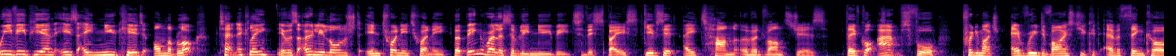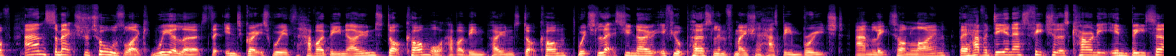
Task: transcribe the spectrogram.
WeVPN is a new kid on the block, technically. It was only launched in 2020, but being relatively newbie to this space gives it a ton of advantages. They've got apps for pretty much every device you could ever think of, and some extra tools like WeAlert that integrates with HaveIBeenOwned.com or HaveIBeenPwned.com, which lets you know if your personal information has been breached and leaked online. They have a DNS feature that's currently in beta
